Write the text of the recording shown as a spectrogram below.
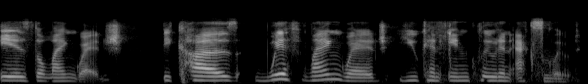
is the language because with language you can include and exclude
